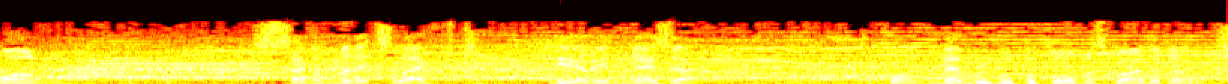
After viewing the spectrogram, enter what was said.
one. Seven minutes left here in Neza. Quite memorable performance by the Danes.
